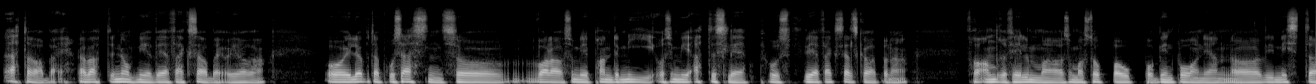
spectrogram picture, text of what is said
etterarbeid. Det har vært enormt mye VFX-arbeid å gjøre. Og i løpet av prosessen så var det så mye pandemi og så mye etterslep hos VFX-selskapene fra andre filmer som har stoppa opp og begynt på'n igjen, og vi mista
